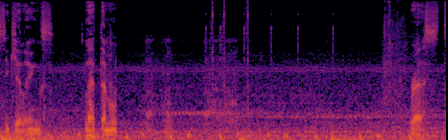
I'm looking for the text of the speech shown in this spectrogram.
bloodthirsty killings. Let them rest.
